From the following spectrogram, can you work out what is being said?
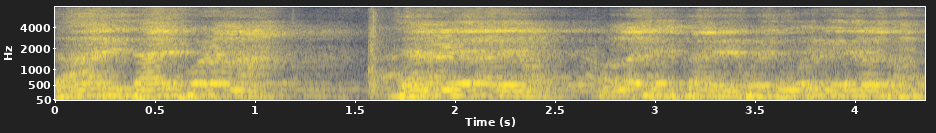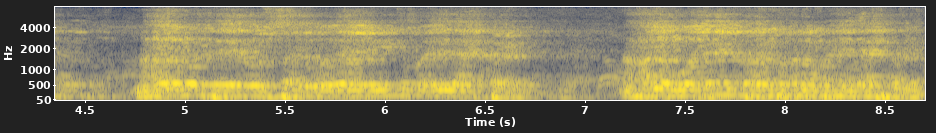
దారి దారి పొడవునా జనం నిరాదీనం మళ్ళీ చెప్తాను నేను ప్రతి ఊరికి తిరుగుతాం నాలుగో తేదీ వస్తాను ఉదయం నుంచి బయలుదేరతాడు నాలుగు ఉదయం తరఫున బయలుదేరతాడు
